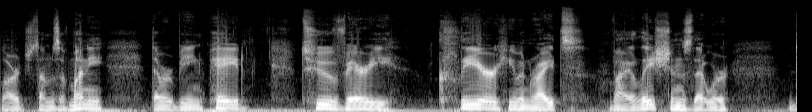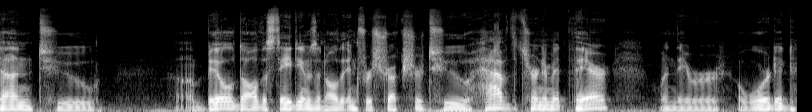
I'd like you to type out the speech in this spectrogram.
large sums of money that were being paid, to very clear human rights violations that were done to uh, build all the stadiums and all the infrastructure to have the tournament there when they were awarded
